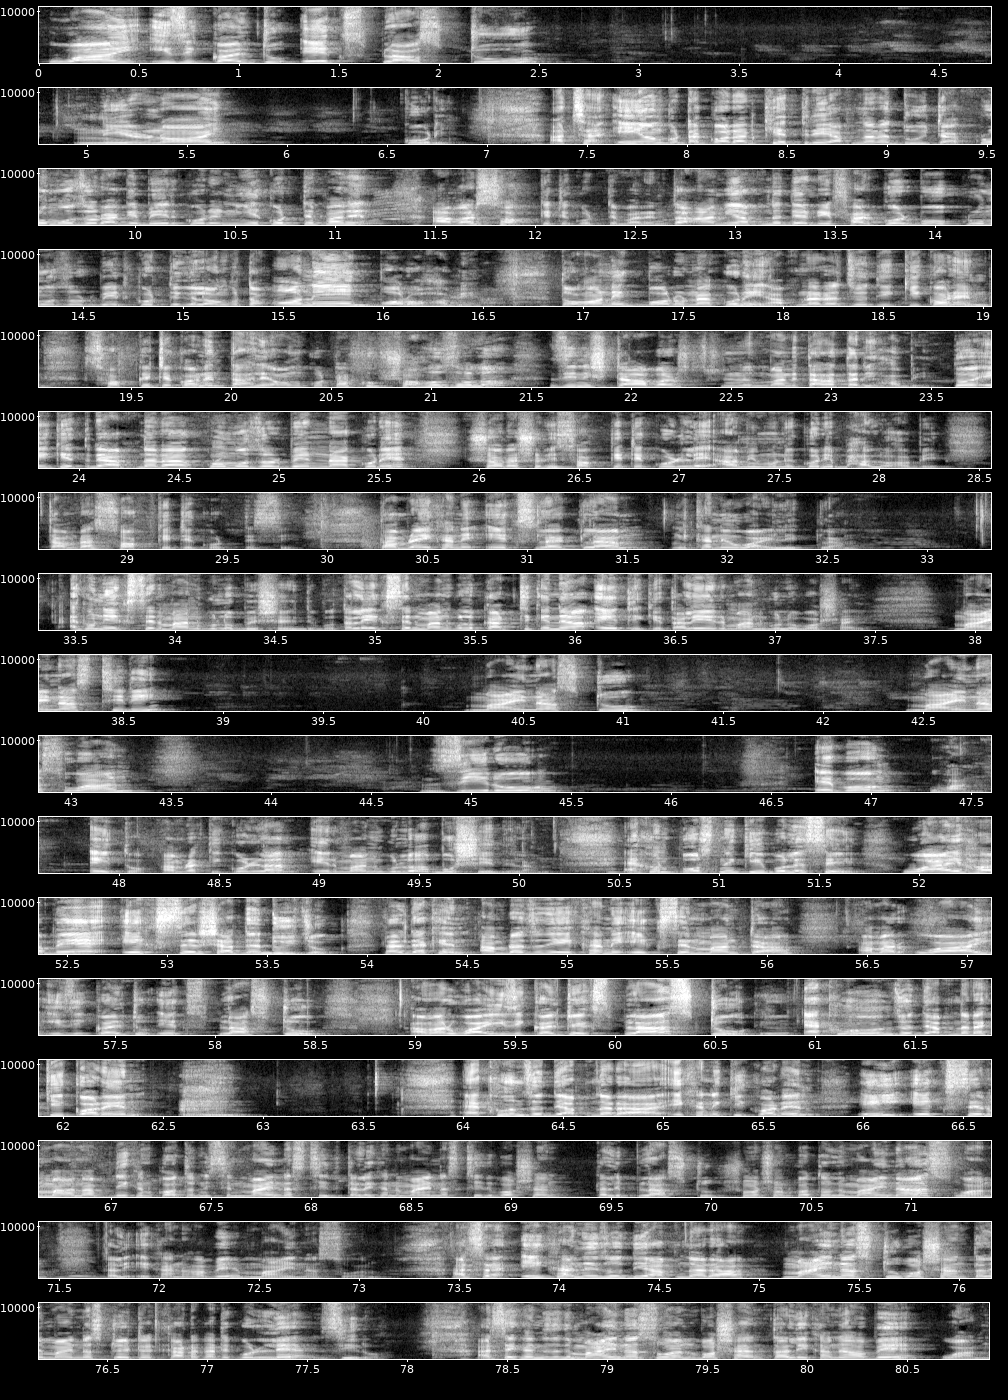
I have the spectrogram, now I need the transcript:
y is equal to x plus two নির্ণয় করি। আচ্ছা এই অঙ্কটা করার ক্ষেত্রে আপনারা দুইটা ক্রোমোজোর আগে বের করে নিয়ে করতে পারেন, আবার শক কেটে করতে পারেন। তো আমি আপনাদের রেফার করব ক্রোমোজোর বের করতে গেলে অঙ্কটা অনেক বড় হবে। তো অনেক বড় না করে আপনারা যদি কি করেন শক কেটে করেন, তাহলে অঙ্কটা খুব সহজ হলো, জিনিসটা আবার মানে তাড়াতাড়ি হবে। তো এই ক্ষেত্রে আপনারা ক্রোমোজোর বের না করে সরাসরি শক কেটে করলে আমি মনে করি ভালো হবে। তো আমরা শক কেটে করতেছি। তো আমরা এখানে এক্স লিখলাম, এখানে ওয়াই লিখলাম। এখন এক্সের মানগুলো বসিয়ে দিব। তাহলে এক্সের মানগুলো কার থেকে নেওয়া? এ থেকে। তাহলে এর মানগুলো বসাই। Minus three minus two minus one zero এবং ওয়ান এই তো আমরা কি করলাম? এর মানগুলো বসিয়ে দিলাম। এখন প্রশ্নে কি বলেছে? ওয়াই হবে এক্সের সাথে দুই যোগ। তাহলে দেখেন আমরা যদি এখানে এক্সের মানটা আমার y is equal to x plus two আমার y is equal to x plus two এখন যদি আপনারা কি করেন এখন যদি আপনারা এখানে কি করেন এই এক্সের মান আপনি এখানে কত নিচ্ছেন মাইনাস থ্রি তাহলে এখানে মাইনাস থ্রি বসান তাহলে প্লাস টু সমান সমান কত হলো? মাইনাস ওয়ান তাহলে এখানে হবে মাইনাস ওয়ান আচ্ছা এখানে যদি আপনারা মাইনাস টু বসান তাহলে মাইনাস টু এটা কাটাকাটি করলে জিরো আচ্ছা এখানে যদি মাইনাস ওয়ান বসান তাহলে এখানে হবে ওয়ান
